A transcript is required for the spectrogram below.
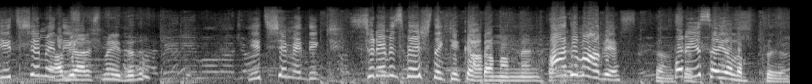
Yetişemedik. Abi yarışmayı dedi. Yetişemedik. Süremiz 5 dakika. Tamam ben. Adem abi Tamam, parayı sayalım. sayalım.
